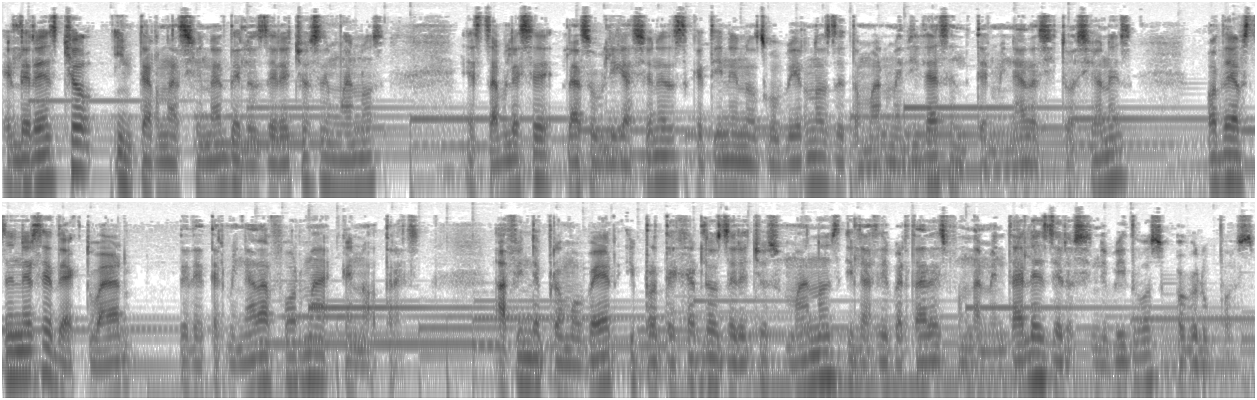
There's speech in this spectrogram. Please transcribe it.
El derecho internacional de los derechos humanos establece las obligaciones que tienen los gobiernos de tomar medidas en determinadas situaciones o de abstenerse de actuar de determinada forma en otras, a fin de promover y proteger los derechos humanos y las libertades fundamentales de los individuos o grupos.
